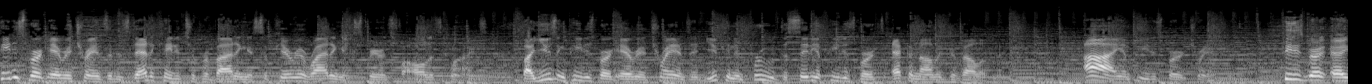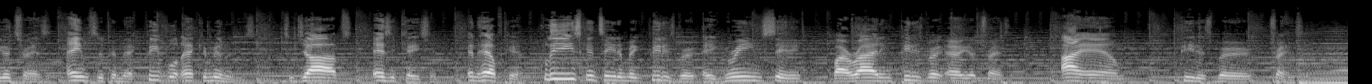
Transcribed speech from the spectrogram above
Petersburg Area Transit is dedicated to providing a superior riding experience for all its clients. By using Petersburg Area Transit, you can improve the City of Petersburg's economic development. I am Petersburg Transit. Petersburg Area Transit aims to connect people and communities to jobs, education, and healthcare. Please continue to make Petersburg a green city by riding Petersburg Area Transit. I am Petersburg Transit.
